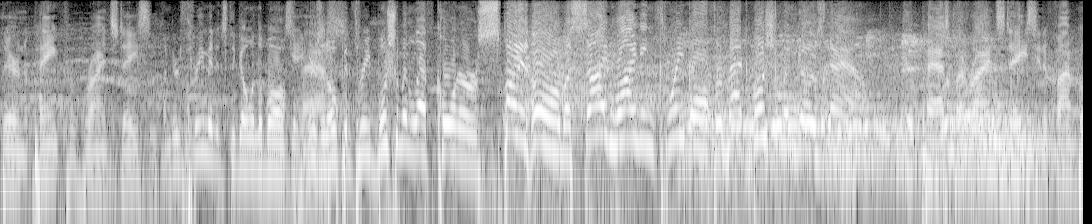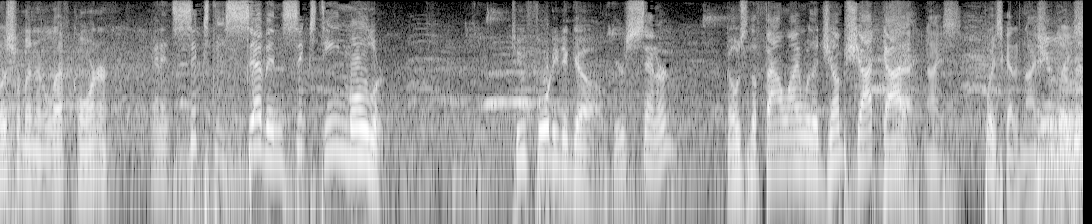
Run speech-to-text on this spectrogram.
there in the paint for Ryan Stacy. Under three minutes to go in the ball game. Here's an open three. Bushelman left corner, spun it home. A sidewinding three ball for Matt Bushelman goes down. Good pass by Ryan Stacy to find Bushelman in the left corner. And it's 67 16 Moeller. 2.40 to go. Here's center. Goes to the foul line with a jump shot. Got it. Nice. Boy, he's got a nice release.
